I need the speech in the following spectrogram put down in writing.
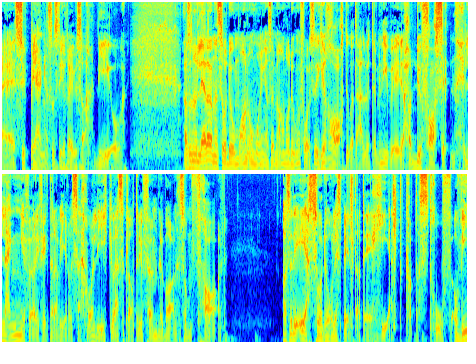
eh, suppegjengen som styrer USA. De er jo Altså Når lederen er så dum og han omringer seg med andre dumme folk, så er det ikke rart det går til helvete, men de hadde jo fasiten lenge før de fikk det der viruset, og likevel så klarte de å fømble ballen som faen. Altså Det er så dårlig spilt at det er helt katastrofe, og vi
